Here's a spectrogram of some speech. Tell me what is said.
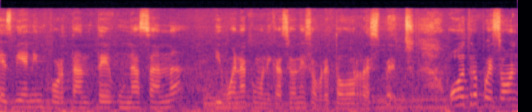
es bien importante una sana y buena comunicación y sobre todo respeto. Otro pues son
